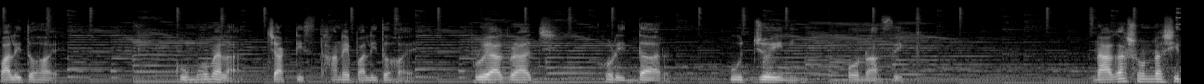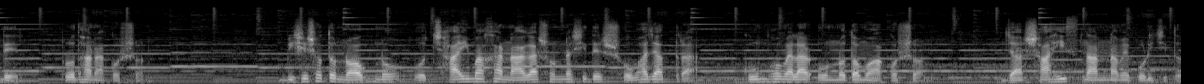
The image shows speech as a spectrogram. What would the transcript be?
পালিত হয়। কুম্ভমেলা চারটি স্থানে পালিত হয়। প্রয়াগরাজ, হরিদ্বার, উজ্জয়িনী ও নাসিক। নাগা সন্ন্যাসীদের প্রধান আকর্ষণ। বিশেষত নগ্ন ও ছাই মাখা নাগা সন্ন্যাসীদের শোভাযাত্রা কুম্ভ মেলার অন্যতম আকর্ষণ, যা শাহী স্নান নামে পরিচিত।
